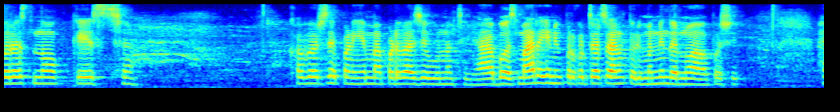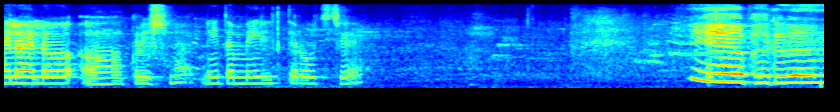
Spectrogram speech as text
વર્ષનો કેસ છે. ખબર છે, પણ એમાં પડવા જેવું નથી. હા, બસ, મારે એની ઉપર ચર્ચા ન કરી. મને અંદર ન આવે પછી. હેલો હેલો કૃષ્ણની તમિલ કરો છે. ભગવાન.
